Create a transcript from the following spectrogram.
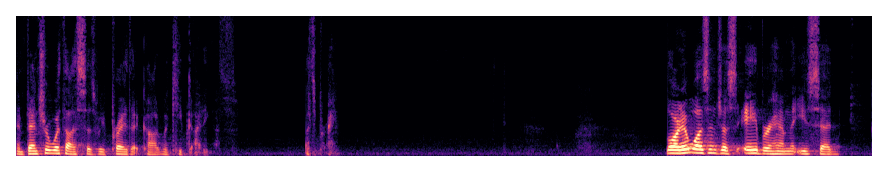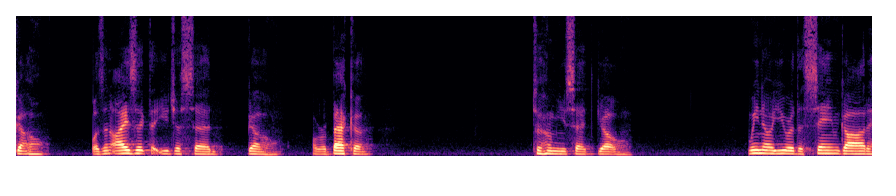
And venture with us as we pray that God would keep guiding us. Let's pray. Lord, it wasn't just Abraham that you said, go. It wasn't Isaac that you just said, go. Or Rebekah to whom you said, go. We know you are the same God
